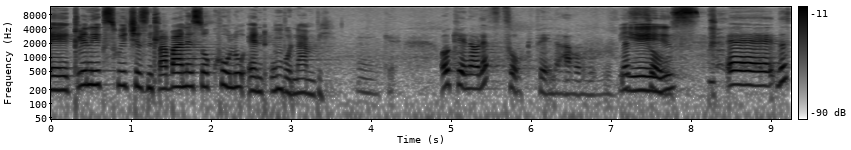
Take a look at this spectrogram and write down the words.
uh, clinics, which is Ntlabane, Sokulu, and Umbonambi. Okay. Okay, now let's talk, Pela. Let's Yes. Talk. Uh, this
